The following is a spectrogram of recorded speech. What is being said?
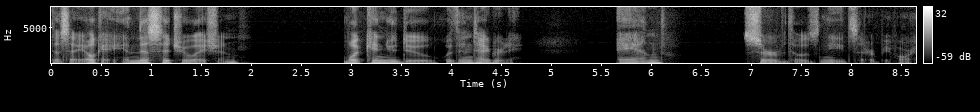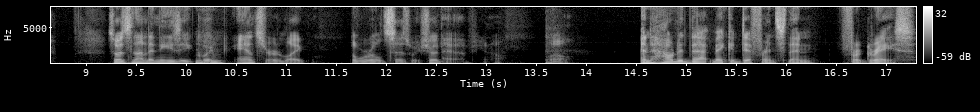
to say, okay, in this situation, what can you do with integrity and serve those needs that are before you? So it's not an easy, quick mm-hmm. answer like the world says we should have, you know. Well, and how did that make a difference then for Grace?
